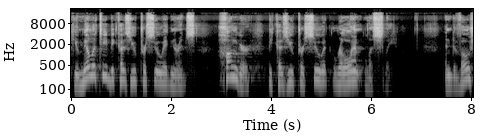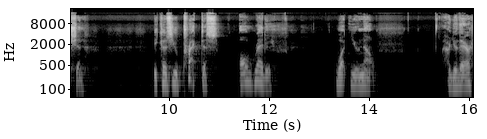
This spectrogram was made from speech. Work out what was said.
Humility because you pursue ignorance. Hunger because you pursue it relentlessly. And devotion because you practice already what you know. Are you there?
